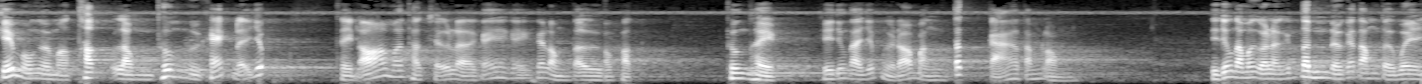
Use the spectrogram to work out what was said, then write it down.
Kiếm một người mà thật lòng thương người khác để giúp, thì đó mới thật sự là cái cái cái lòng từ của Phật. Thương thiệt khi chúng ta giúp người đó bằng tất cả tấm lòng. Thì chúng ta mới gọi là cái tin được cái tâm từ bi,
